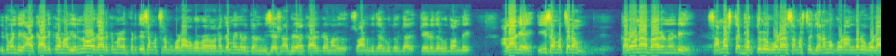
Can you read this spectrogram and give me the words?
ఇటువంటి ఆ కార్యక్రమాలు ఎన్నో కార్యక్రమాలు ప్రతి సంవత్సరం కూడా ఒక్కొక్క రకమైనటువంటి విశేష అభిషేక కార్యక్రమాలు స్వామికి జరుగుతూ జ- చేయడం జరుగుతోంది. అలాగే ఈ సంవత్సరం కరోనా బారి నుండి సమస్త భక్తులు కూడా సమస్త జనము కూడా అందరూ కూడా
